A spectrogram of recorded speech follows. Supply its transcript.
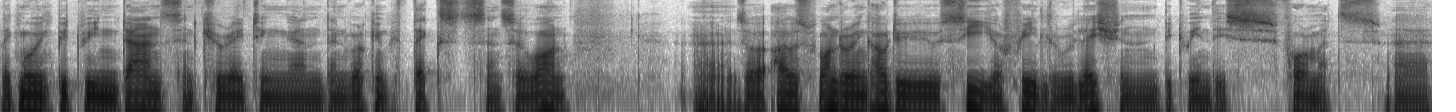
like moving between dance and curating, and then working with texts and so on. Uh, so I was wondering, how do you see or feel the relation between these formats? Uh,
